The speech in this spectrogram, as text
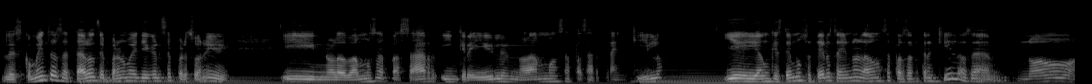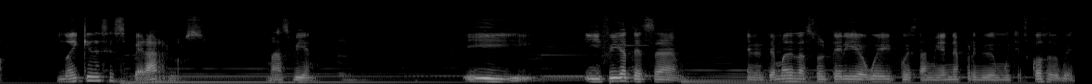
les comento, o sea, tarde o temprano va a llegar esa persona y, y nos la vamos a pasar increíble, nos la vamos a pasar tranquilo. Y, aunque estemos solteros, también nos la vamos a pasar tranquilo. O sea, no, no hay que desesperarnos, más bien. Y, y fíjate, o sea, en el tema de la soltería, güey, pues también he aprendido muchas cosas, güey.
